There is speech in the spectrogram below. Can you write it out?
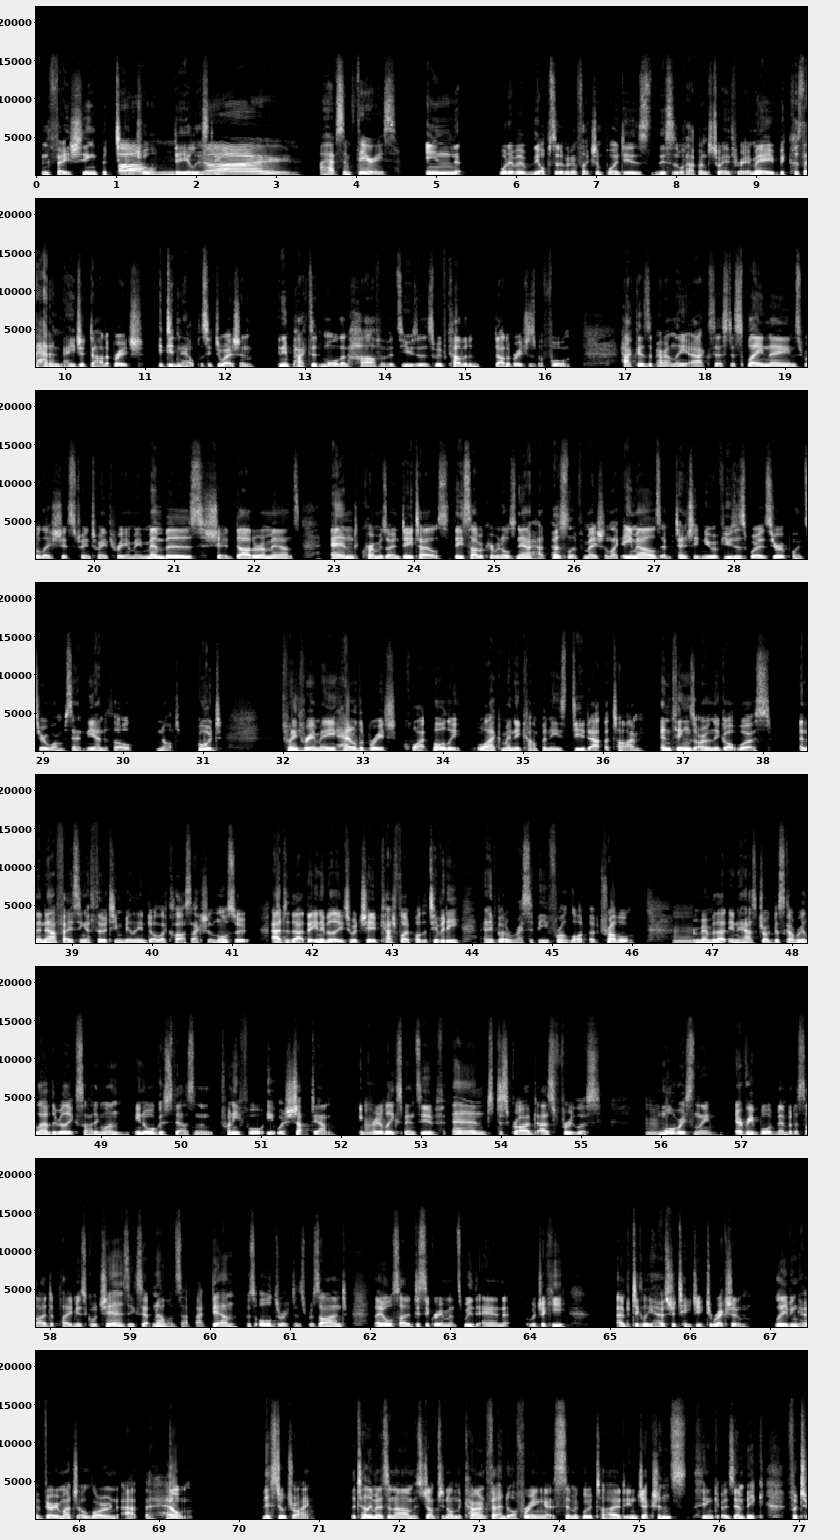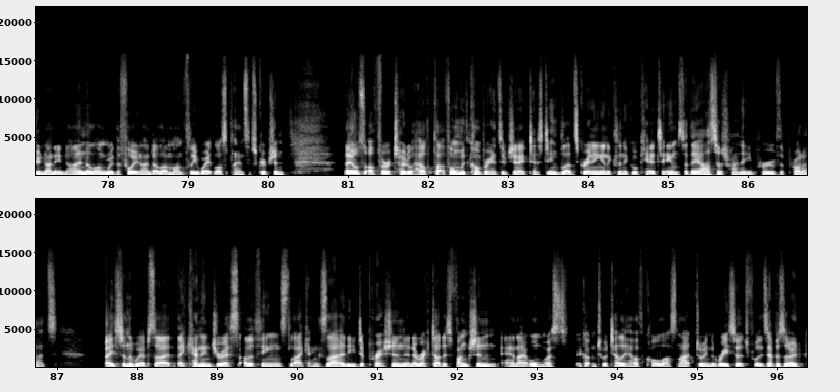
and facing potential oh, delisting? No. I have some theories. In whatever the opposite of an inflection point is, this is what happened to 23andMe because they had a major data breach. It didn't help the situation. It impacted more than half of its users. We've covered data breaches before. Hackers apparently accessed display names, relationships between 23andMe members, shared data amounts, and chromosome details. These cybercriminals now had personal information like emails and potentially knew if users were 0.01% Neanderthal. Not good. 23andMe handled the breach quite poorly, like many companies did at the time, and things only got worse and they're now facing a $30 million class action lawsuit. Add to that the inability to achieve cash flow positivity, and they've got a recipe for a lot of trouble. Mm. Remember that in house drug discovery lab, the really exciting one? In August 2024, it was shut down, incredibly mm. expensive, and described as fruitless. Mm. More recently, every board member decided to play musical chairs, except no one sat back down because all directors resigned. They all cited disagreements with Anne Wojcicki, and particularly her strategic direction leaving her very much alone at the helm. They're still trying. The telemedicine arm has jumped in on the current fad, offering semaglutide injections, think Ozempic, for $2.99, along with a $49 monthly weight loss plan subscription. They also offer a total health platform with comprehensive genetic testing, blood screening, and a clinical care team. So they are still trying to improve the products. Based on the website, they can address other things like anxiety, depression, and erectile dysfunction. And I almost got into a telehealth call last night doing the research for this episode.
